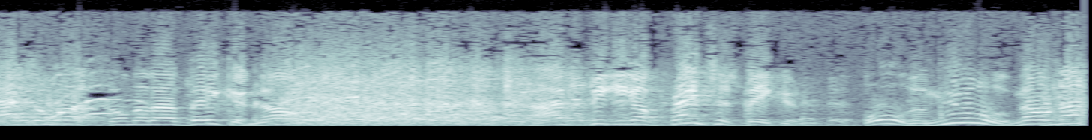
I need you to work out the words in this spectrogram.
Have some what? Some of that bacon. No. I'm speaking of Francis Bacon. Oh, the mule. No, not.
